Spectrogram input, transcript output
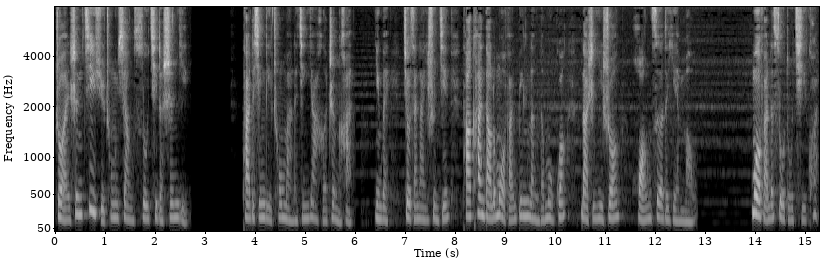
转身继续冲向苏七的身影。他的心里充满了惊讶和震撼，因为就在那一瞬间，他看到了莫凡冰冷的目光，那是一双黄色的眼眸。莫凡的速度奇快，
